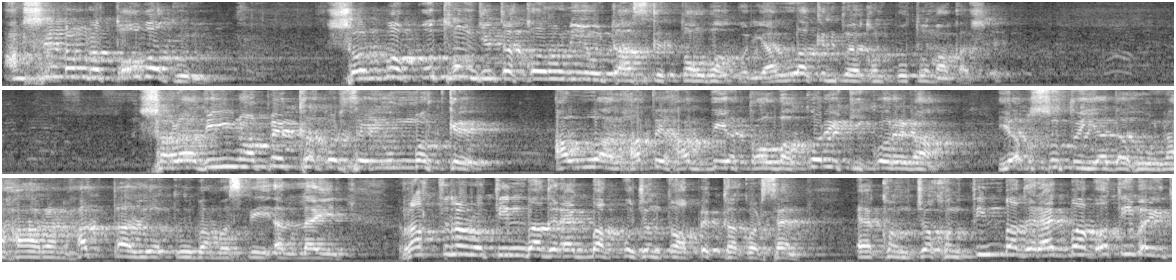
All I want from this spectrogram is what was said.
আসেন, আমরা তবা করি। সর্বপ্রথম যেটা করণীয় ওটা আজকে তবা করি। আল্লাহ কিন্তু এখন প্রথম আকাশে। সারাদিন অপেক্ষা করছে এই উম্মতকে। আল্লাহর হাতে হাত দিয়ে তওবা করে কি করে না? রাত্রেরও তিন ভাগের এক ভাগ পর্যন্ত অপেক্ষা করছেন। এখন যখন তিন ভাগের এক ভাগ অতিবাহিত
